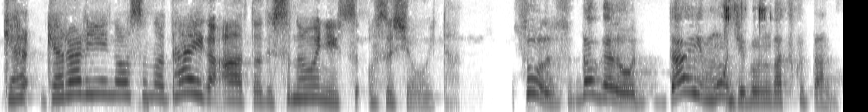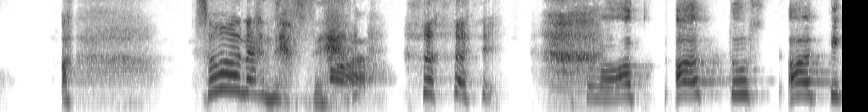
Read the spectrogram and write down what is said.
ギャギャラリーのその台がアートで、その上にすお寿司を置いた。そうです。だけど、台も自分が作ったんです。あ、そうなんですね。はい。そのアアート、アーティ、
